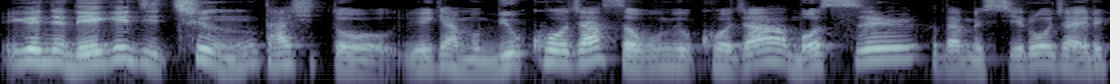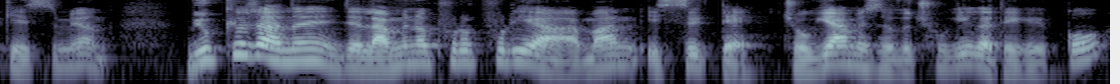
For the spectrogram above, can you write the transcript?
이게 이제 네 개지 층 다시 또 얘기하면 뮤코자, 서브뮤코자, 머슬, 그다음에 시로자 이렇게 있으면 뮤코자는 이제 라미너 프로프리아만 있을 때 조기암에서도 초기가 되겠고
